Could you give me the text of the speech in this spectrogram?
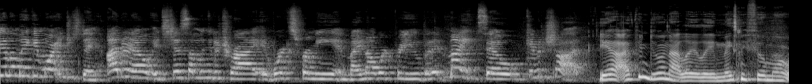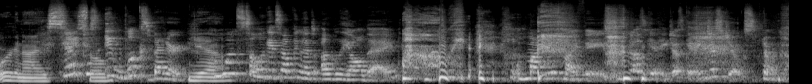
it'll make it more interesting. I don't know. It's just something to try. It works for me. It might not work for you, but it might. So give it a shot. Yeah, I've been doing that lately. It makes me feel more organized. Yeah, it's so. just it looks better. Yeah. Who wants to look at something that's ugly all day? okay. Minus my face. Just kidding, just kidding, just jokes. No, no.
